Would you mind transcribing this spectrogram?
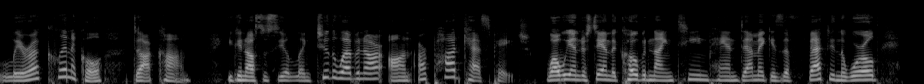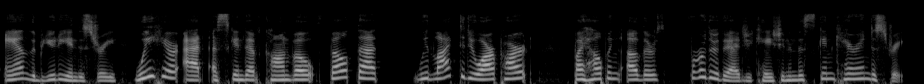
liraclinical.com. You can also see a link to the webinar on our podcast page. While we understand the COVID 19 pandemic is affecting the world and the beauty industry, we here at A Skin Depth Convo felt that we'd like to do our part by helping others further their education in the skincare industry.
